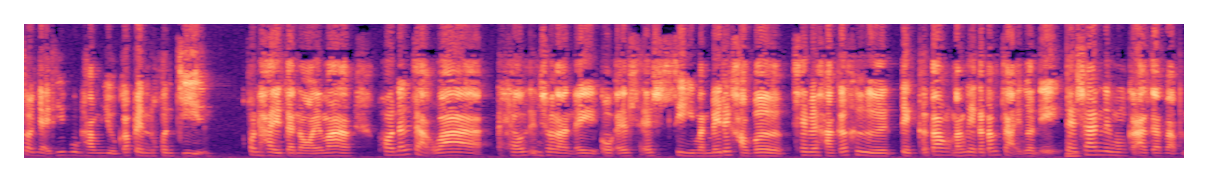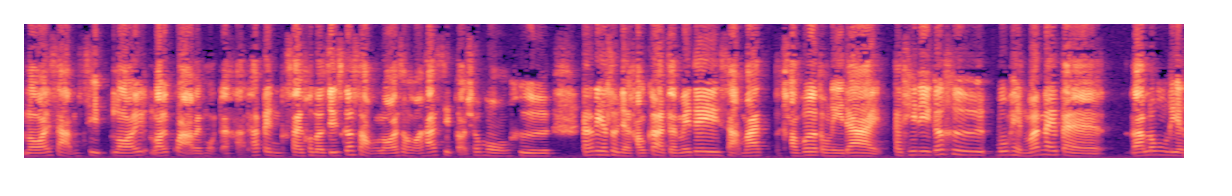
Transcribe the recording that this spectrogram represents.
ส่วนใหญ่ที่บูมทำอยู่ก็เป็นคนจีน คนไทยจะน้อยมาก เพราะเนื่องจากว่า health insurance ไอ OSHC มันไม่ได้ cover ใช่ไหมคะ ก็คือเด็กก็ต้องนักเรียนก็ต้องจ่ายเงินเองเซสชันหนึ่งมันก็อาจจะแบบร้อยสามสิบร้อยร้อยกว่าไปหมดนะคะ ถ้าเป็น psychologist ก็สองร้อยสองร้อยห้าสิบต่อชั่วโมง คือ นักเรียนส่วนใหญ่เขาก็อาจจะไม่ได้สามารถ cover ตรงนี้ได้ แต่ทีนี้ก็คือบูมเห็นว่าในแต่ แล้วโรงเรียน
